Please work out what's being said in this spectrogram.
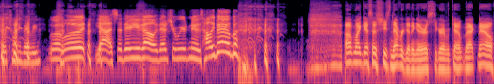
420, baby. What, what? Yeah. So there you go. That's your weird news. Holly Boob. Uh, my guess is she's never getting her Instagram account back now.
